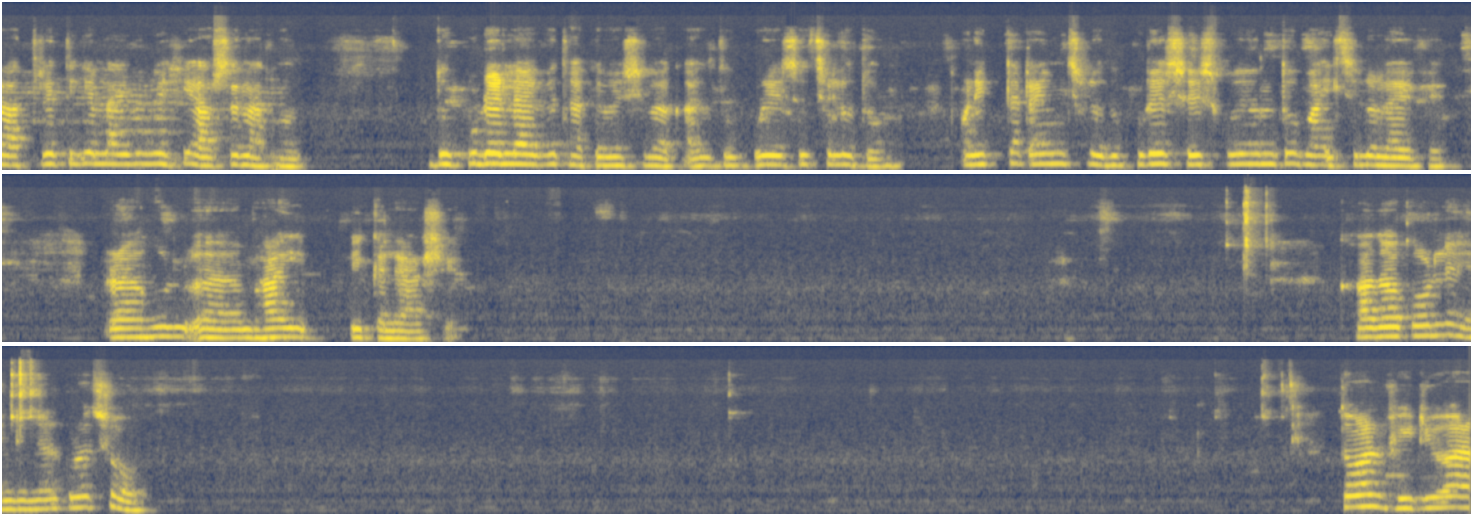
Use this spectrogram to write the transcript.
রাত্রের দিকে লাইভে বেশি আসে না এখন। দুপুরের লাইভে থাকে বেশিরভাগ। আজ দুপুরে এসেছিল তো। অনেকটা টাইম ছিল। দুপুরের শেষ পর্যন্ত ভাই ছিল লাইভে রাহুল ভাই বিকালে আসে। খাওয়া দাওয়া করলে ডিনার করেছ? তোমার ভিডিও আর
